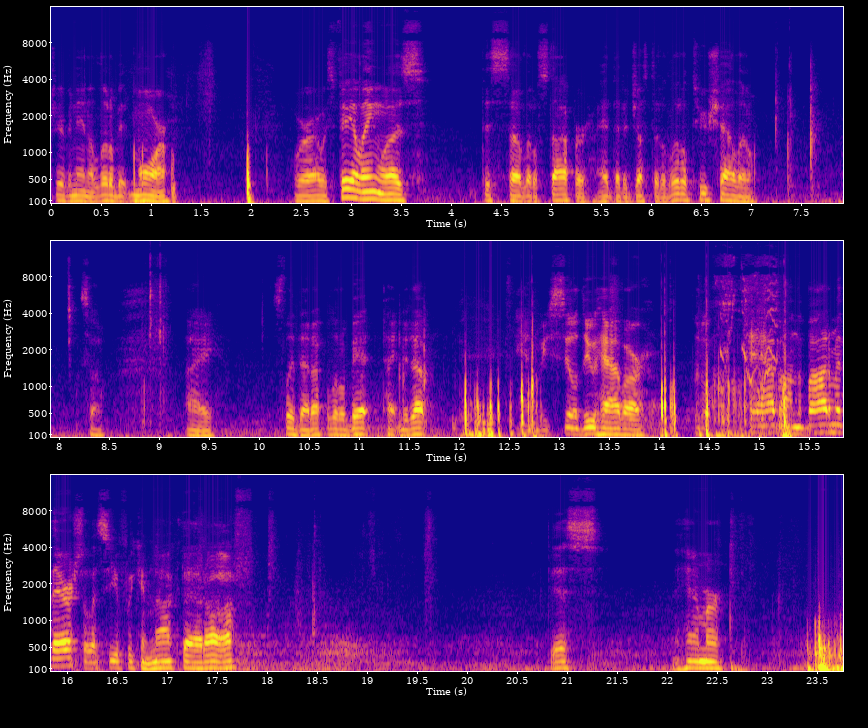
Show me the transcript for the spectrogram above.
driven in a little bit more. Where I was failing was this uh, little stopper. I had that adjusted a little too shallow. So I slid that up a little bit, tightened it up, and we still do have our little tab on the bottom of there. So let's see if we can knock that off. This, the hammer. Oh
